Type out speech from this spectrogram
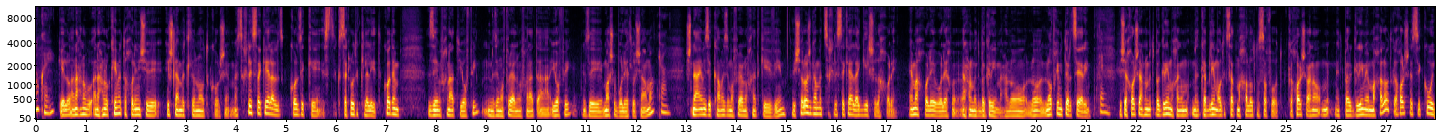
אוקיי. כאילו, אנחנו, אנחנו לוקחים את החולים שיש להם תלונות כלשהם, אז צריך להסתכל על כל זה כהסתכלות כללית. קודם, זה מבחינת יופי, זה מפריע לו מבחינת היופי, זה משהו בולט לו שמה. כן. שניים, זה כמה זה מפריע לו מבחינת כאבים. ושלוש, גם צריך להסתכל על הגיל של החולה. אם החולה הולך, אנחנו מתבגרים, אנחנו לא, לא, לא הופכים יותר צעירים. כן. ושככל שאנחנו מתבגרים, אנחנו מקבלים עוד קצת מחלות נוספות. ככל שאנחנו מתבגרים עם מחלות, ככל שהסיכוי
